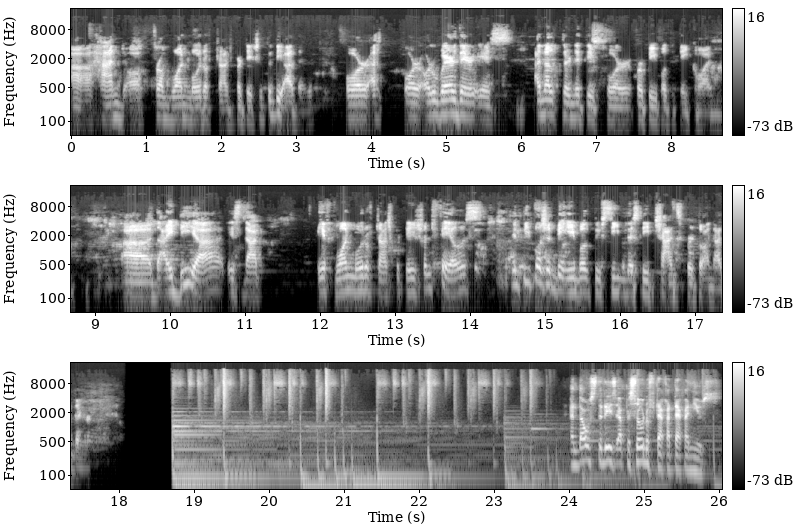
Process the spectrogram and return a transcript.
uh, handoff from one mode of transportation to the other, or a, or or where there is an alternative for for people to take on. Uh, the idea is that if one mode of transportation fails, then people should be able to seamlessly transfer to another. And that was today's episode of Teka Teka News.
